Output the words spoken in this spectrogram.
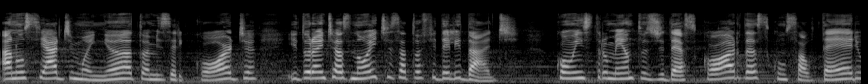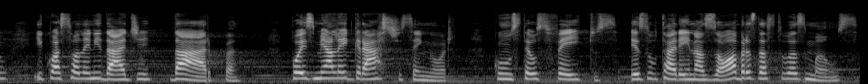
Anunciar de manhã a tua misericórdia e durante as noites a tua fidelidade, com instrumentos de dez cordas, com saltério e com a solenidade da harpa. Pois me alegraste, Senhor, com os teus feitos, exultarei nas obras das tuas mãos.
